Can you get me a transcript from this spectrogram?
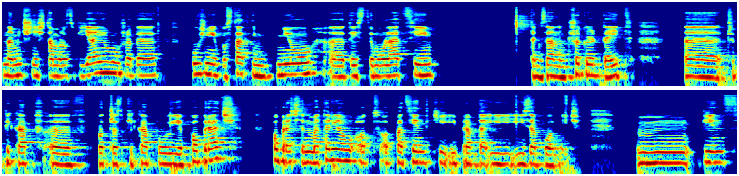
dynamicznie się tam rozwijają, żeby później w ostatnim dniu tej stymulacji, tak zwanym trigger date, czy pick-up, podczas pick-upu je pobrać, pobrać ten materiał od, od pacjentki i, prawda, i, i zapłodnić. Mm, więc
